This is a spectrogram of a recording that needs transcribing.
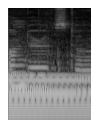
under the stars.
